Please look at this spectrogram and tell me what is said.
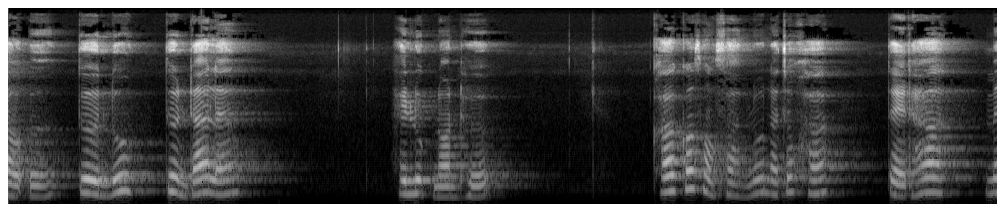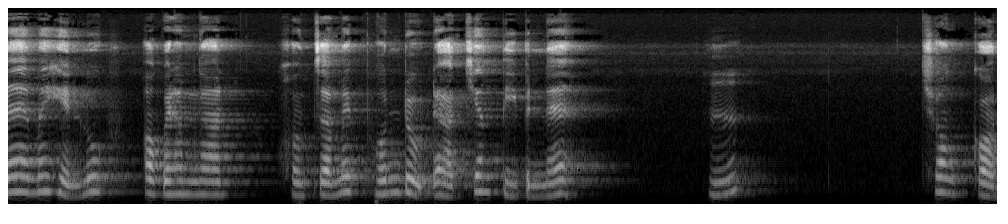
ชาวเอ๋อตื่นลูก ตื่นได้แล้ว ให้ลูกนอนเถอะข้าก็สงสารลูกนะเจ้าคะแต่ถ้าแม่ไม่เห็นลูกออกไปทำงาน คงจะไม่พ้นดุด่าเคี่ยนตีเป็นแน่หืมช่องก่อน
